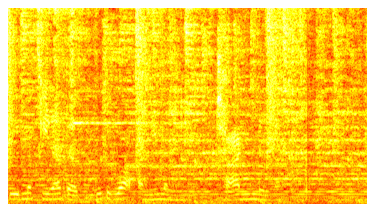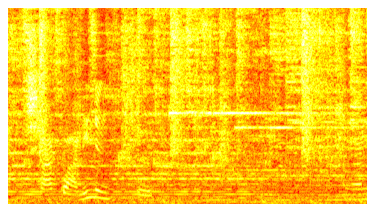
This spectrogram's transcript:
ปืนเมื่อกี้นะ แต่ผมรู้สึกว่าอันนี้มันช้านิดนึงช้ากว่านิดนึงเอองั้น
